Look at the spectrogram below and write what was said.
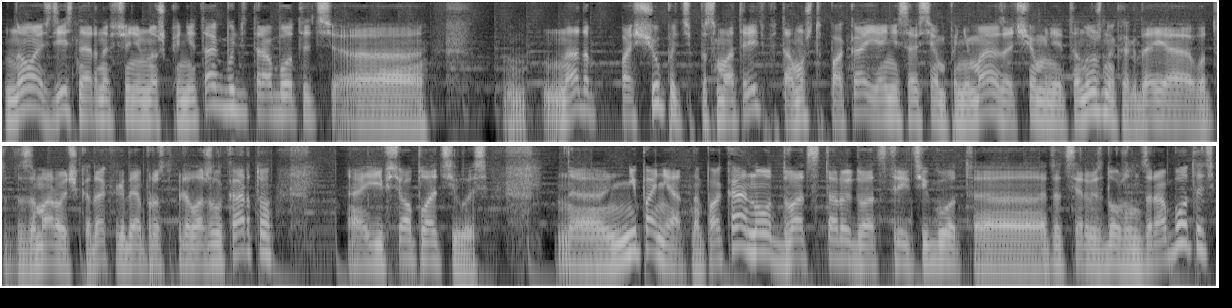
Но здесь, наверное, все немножко не так будет работать э, надо пощупать, посмотреть, потому что пока я не совсем понимаю, зачем мне это нужно, когда я вот эта заморочка, да, когда я просто приложил карту, и все оплатилось. Э, непонятно пока, но 22-23 год э, этот сервис должен заработать.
